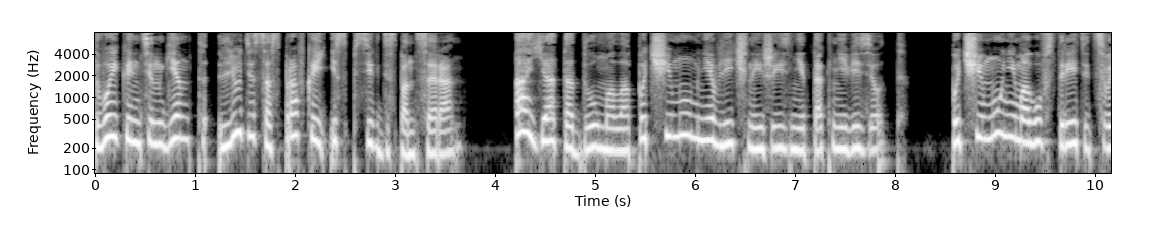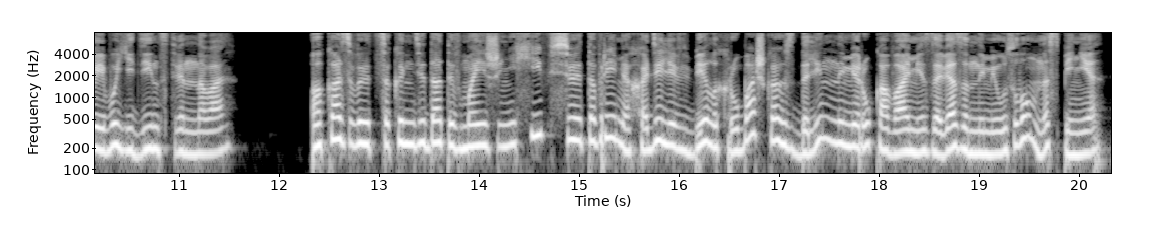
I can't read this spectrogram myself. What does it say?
Твой контингент – люди со справкой из психдиспансера. А я-то думала, почему мне в личной жизни так не везет. Почему не могу встретить своего единственного? Оказывается, кандидаты в мои женихи все это время ходили в белых рубашках с длинными рукавами, завязанными узлом на спине,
